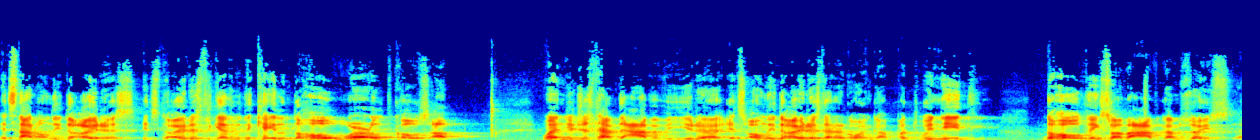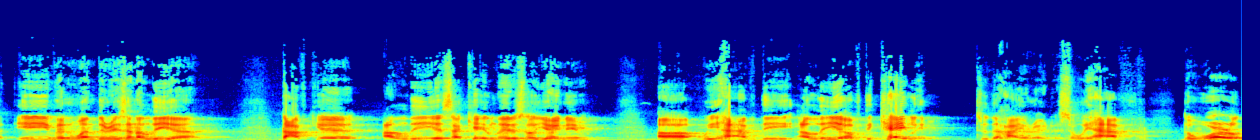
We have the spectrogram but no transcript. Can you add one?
it's not only the oiris, it's the oiris together with the kalim. The whole world goes up. When you just have the avaviyira, it's only the oiris that are going up. But we need the whole thing. So avgam zois, that even when there is an aliyah, davke aliyah sakelim leiris yonim, uh, we have the aliyah of the kalim to the higher order. So we have the world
